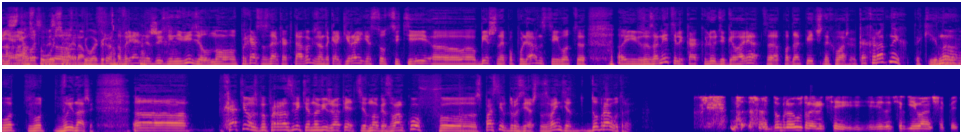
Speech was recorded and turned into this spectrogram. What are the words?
я 180 килограмм. В реальной жизни не видел, но прекрасно знаю, как она выглядит. Она такая героиня соцсетей, э, бешеная популярность. И вот э, и вы заметили, как люди говорят подопечных ваших, как родных такие. Ну, да. вот, вот вы наши. Э, хотелось бы про развитие, но вижу опять много звонков. Спасибо, друзья, что звоните. Доброе утро. Доброе утро, Алексей. Это Сергей Иванович опять.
